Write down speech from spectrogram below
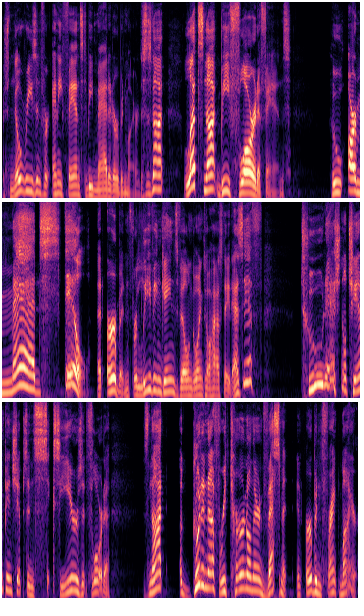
There's no reason for any fans to be mad at Urban Meyer. This is not, let's not be Florida fans who are mad still at Urban for leaving Gainesville and going to Ohio State, as if two national championships in six years at Florida is not a good enough return on their investment in Urban Frank Meyer.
